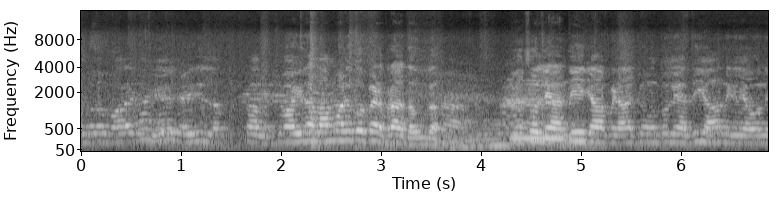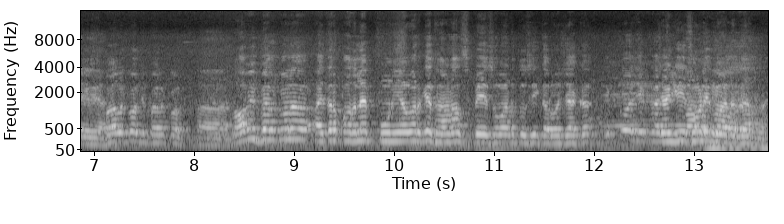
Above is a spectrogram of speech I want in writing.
ਕੋਲੋਂ ਮਹਾਰਾਜ ਨੂੰ ਫੇਰ ਚਾਹੀਦੀ ਚਵਾਈ ਦਾ ਲਾਮਾ ਨਹੀਂ ਕੋਈ ਭੈਣ ਭਰਾ ਦਊਗਾ। ਵੀ ਉਥੋਂ ਲਿਆਂਦੀ ਜਾਂ ਬਿਨਾਂ ਚੋਂ ਤੋਂ ਲਿਆਂਦੀ ਆ ਨਿਕਲਿਆ ਉਹ ਨਿਕਲਿਆ। ਬਿਲਕੁਲ ਜੀ ਬਿਲਕੁਲ। ਹਾਂ। ਲਓ ਵੀ ਬਿਲਕੁਲ ਇਧਰ ਪਤਲੇ ਪੂਣੀਆਂ ਵਰਗੇ ਥਾਣਾ ਸਪੇਸ ਵੰਡ ਤੁਸੀਂ ਕਰੋ ਚੈੱਕ ਇੱਕੋ ਜਿਹਾ ਚੰਗੀ ਸੋਹਣੀ ਵੰਡ ਦਾ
